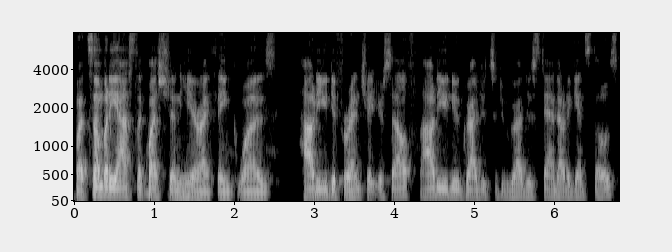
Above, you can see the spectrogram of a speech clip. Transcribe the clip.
But somebody asked the question here. I think was how do you differentiate yourself? How do you new graduates to graduates stand out against those?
